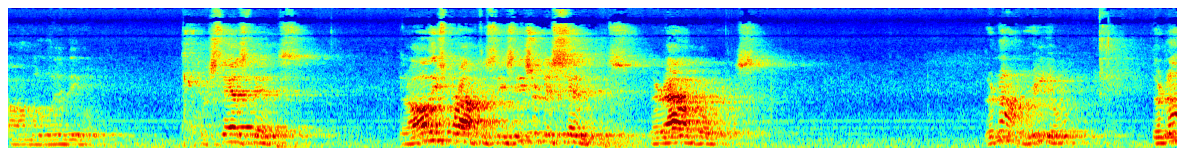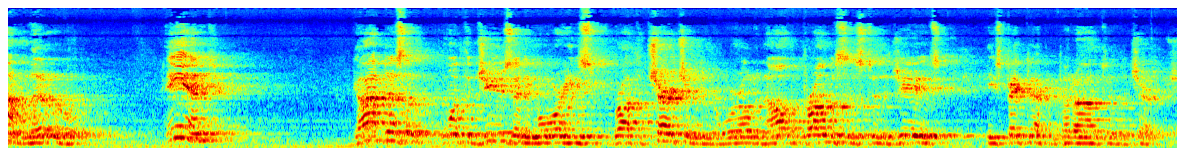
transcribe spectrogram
amillennial, which says this that all these prophecies, these are descendants, they're allegories. They're not real, they're not literal, and God doesn't want the Jews anymore. He's brought the church into the world, and all the promises to the Jews, He's picked up and put on to the church.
